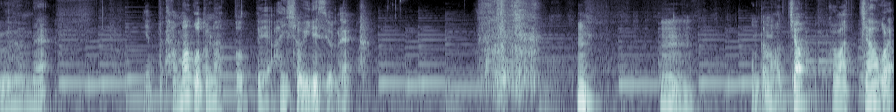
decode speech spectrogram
うんうめ卵と納豆って相性いいですよね。うん。うん。んとも割っちゃおう。これ割っちゃおうこれ。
